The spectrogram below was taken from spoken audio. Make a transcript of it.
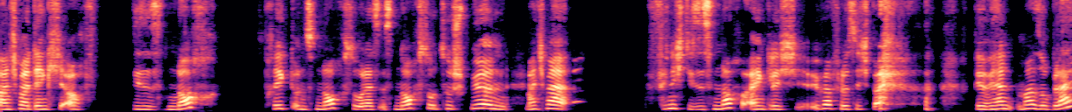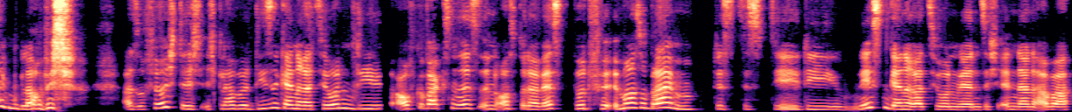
manchmal denke ich auch, dieses noch prägt uns noch so, das ist noch so zu spüren. Manchmal finde ich dieses noch eigentlich überflüssig, weil wir werden immer so bleiben, glaube ich. Also fürchte ich. Ich glaube, diese Generation, die aufgewachsen ist in Ost oder West, wird für immer so bleiben. Das, das, die, die nächsten Generationen werden sich ändern, aber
